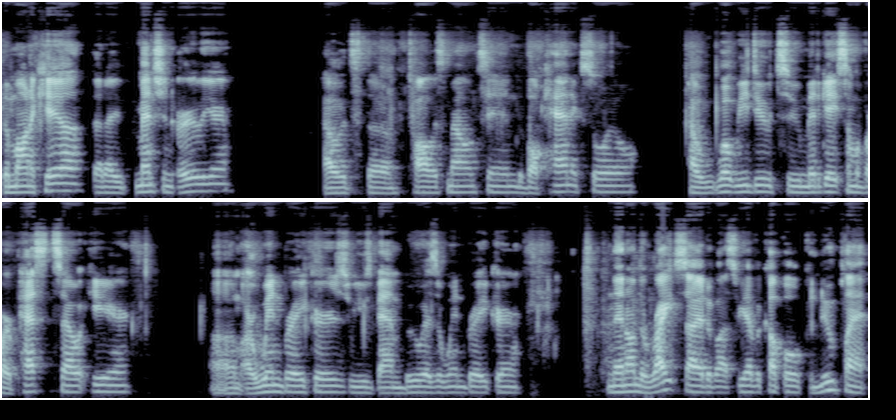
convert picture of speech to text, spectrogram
the Mauna Kea that I mentioned earlier, how it's the tallest mountain, the volcanic soil, how what we do to mitigate some of our pests out here, um, our windbreakers. We use bamboo as a windbreaker. And then on the right side of us, we have a couple canoe plant,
